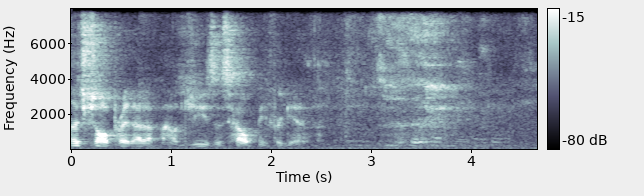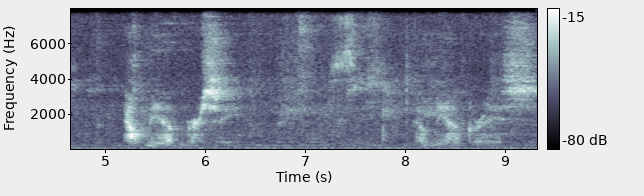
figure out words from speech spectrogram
Let's just all pray that out loud. Jesus, help me forgive. Help me have mercy. Help me have grace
